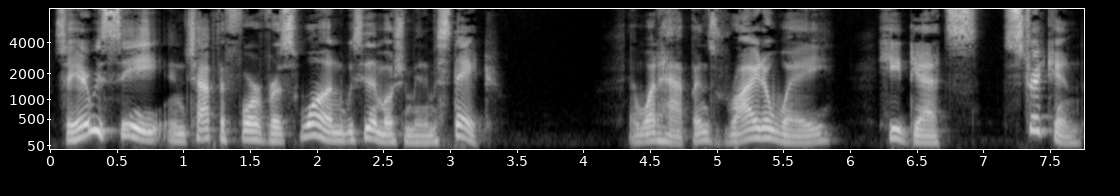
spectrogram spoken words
So here we see in chapter 4 verse 1, we see that Moshe made a mistake. And what happens? Right away, he gets stricken.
